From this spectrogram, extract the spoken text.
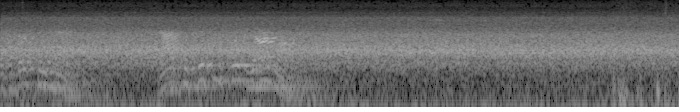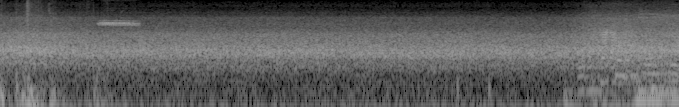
It's first and ten. At the 53-yard line. It's second and eight.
